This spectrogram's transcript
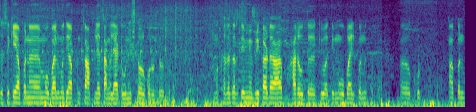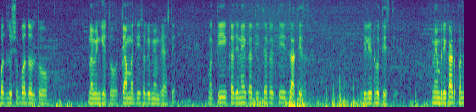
जसं की आपण मोबाईलमध्ये आपण आपल्या चांगल्या आठवणी स्टोअर करून ठेवतो. मग खरं तर ते मेमरी कार्ड हरवतं किंवा ते मोबाईल पण कुठ आपण बदलू श बदलतो नवीन घेतो त्यामध्ये सगळी मेमरी असते. मग ती कधी नाही कधी तर ती जातेच. डिलीट होतेच ती. मेमरी कार्ड पण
